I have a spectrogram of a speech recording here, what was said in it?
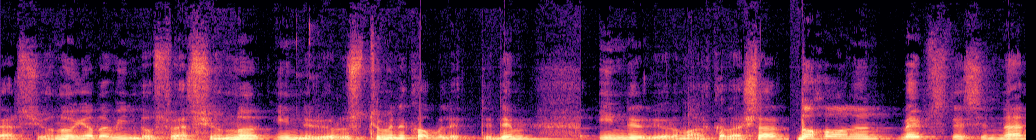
versiyonu ya da Windows versiyonunu indiriyoruz. Tümünü kabul et dedim. İndir diyorum arkadaşlar. Dahua'nın web sitesinden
